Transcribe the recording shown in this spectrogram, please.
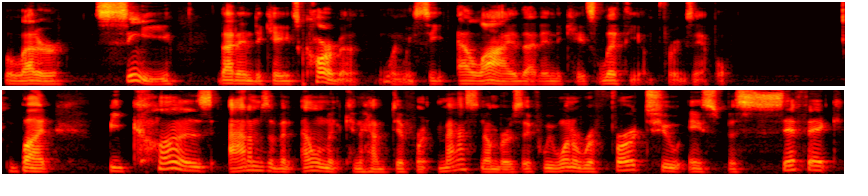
the letter C, that indicates carbon. When we see Li, that indicates lithium, for example. But because atoms of an element can have different mass numbers, if we want to refer to a specific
